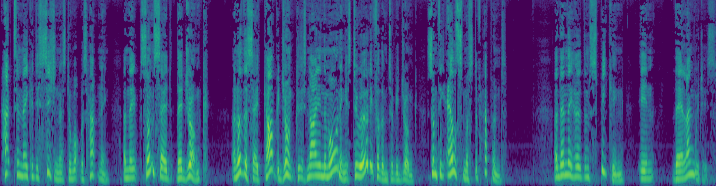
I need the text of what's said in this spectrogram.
had to make a decision as to what was happening. And they, some said they're drunk, and others said can't be drunk because it's nine in the morning. It's too early for them to be drunk. Something else must have happened. And then they heard them speaking in their languages.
